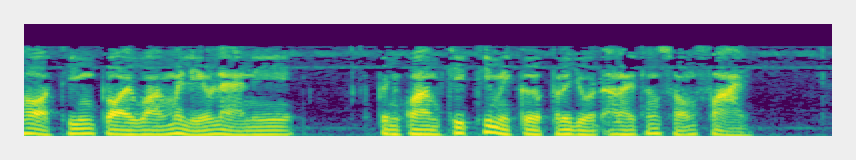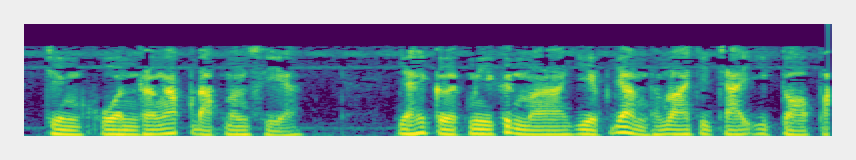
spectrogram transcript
ทอดทิ้งปล่อยวางไม่เหลียวแหลนี้ เป็นความคิดที่ไม่เกิดประโยชน์อะไรทั้งสองฝ่าย จึงควรระงับดับมันเสีย อย่าให้เกิดมีขึ้นมาเหยียบย่ำทำลายจิตใจอีกต่อไป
